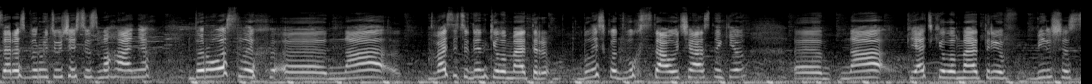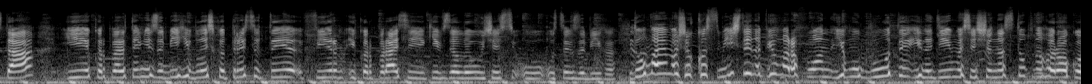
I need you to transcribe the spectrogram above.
зараз беруть участь у змаганнях. Дорослих е, на 21 кілометр близько 200 учасників. е, На 5 кілометрів більше 100 і корпоративні забіги близько 30 фірм і корпорацій, які взяли участь у, у цих забігах. Думаємо, що космічний напівмарафон йому бути, і надіємося, що наступного року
